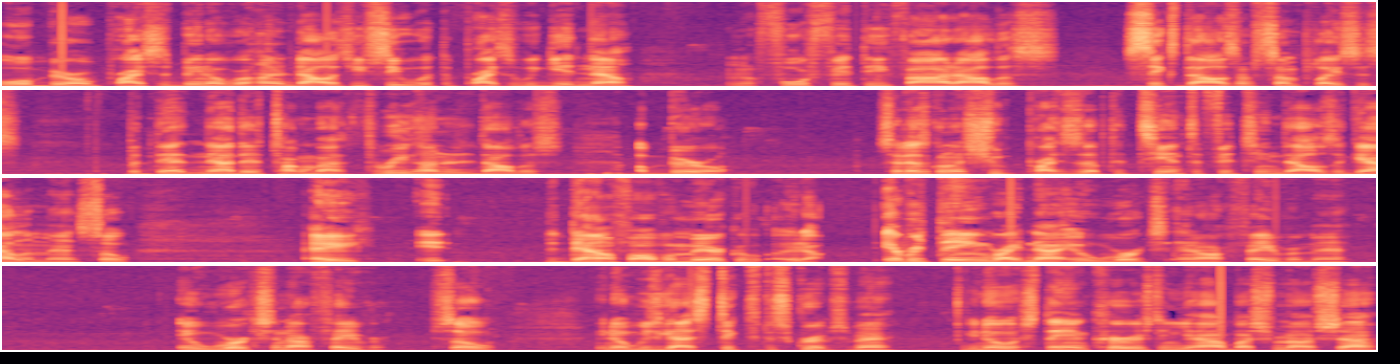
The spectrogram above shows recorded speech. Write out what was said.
oil barrel prices being over a hundred dollars, you see what the prices we get now, you know, four fifty, five dollars, six dollars in some places. But that now they're talking about three hundred dollars a barrel. So that's gonna shoot prices up to ten to fifteen dollars a gallon, man. So hey, it the downfall of America, it, everything right now, it works in our favor, man. It works in our favor. So, you know, we just gotta stick to the scripts, man. You know, stay encouraged in Yahweh Shemal Shah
